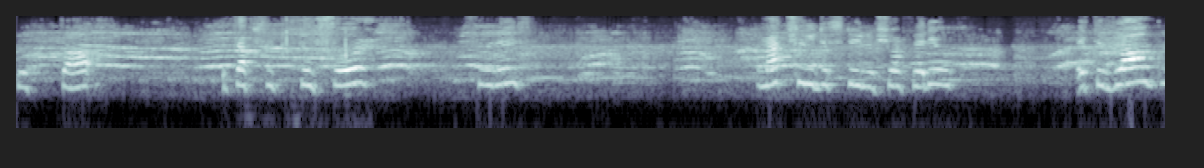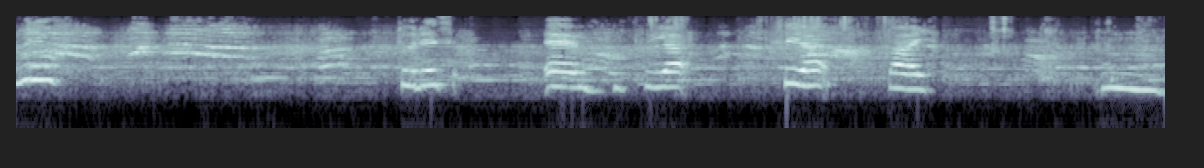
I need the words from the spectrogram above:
Good thought. It's absolutely so sore. So it is. I'm actually just doing a short video. It's a vlog video. So it is. Um, see ya. See ya. Bye. Hmm.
